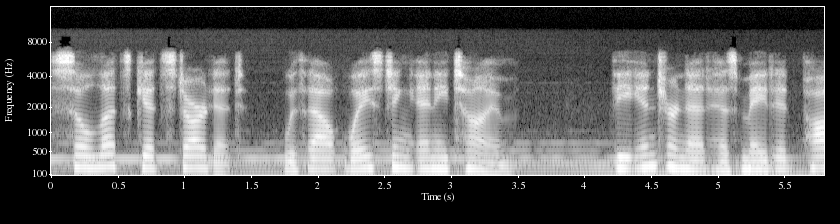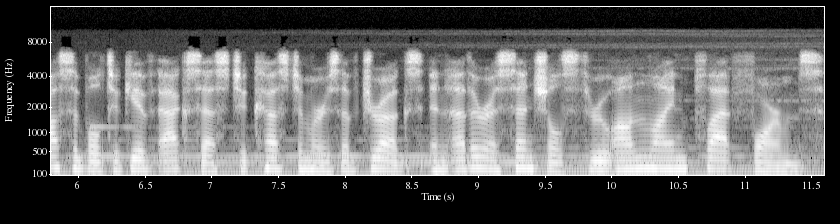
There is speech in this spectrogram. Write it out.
So let's get started, without wasting any time. The internet has made it possible to give access to customers of drugs and other essentials through online platforms.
